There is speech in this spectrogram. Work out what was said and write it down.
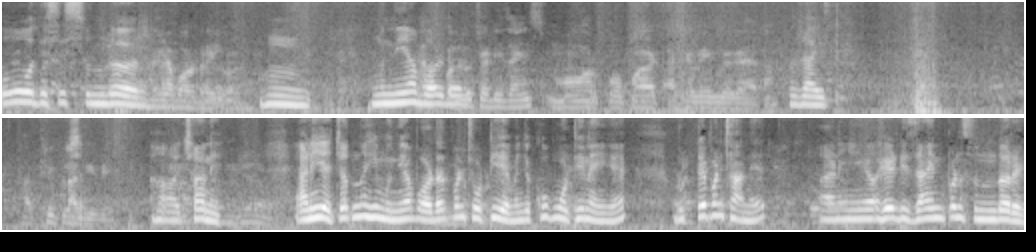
ओ दिस इज सुंदर. मुनिया बॉर्डर डिझाईन्स मोर पोपट अशा वेगवेगळ्या राईट हा छान आहे. आणि याच्यातनं ही मुनिया बॉर्डर पण छोटी आहे म्हणजे खूप मोठी नाही आहे. बुट्टे पण छान आहेत. आणि हे डिझाईन पण सुंदर आहे.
